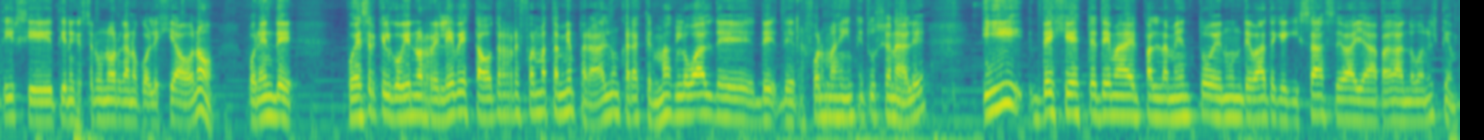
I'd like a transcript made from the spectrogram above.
debatir si tiene que ser un órgano colegiado o no? Por ende, puede ser que el gobierno releve estas otras reformas también para darle un carácter más global de, de- de reformas institucionales y deje este tema del Parlamento en un debate que quizás se vaya apagando con el tiempo.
